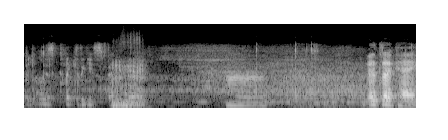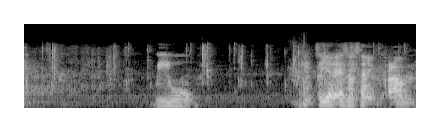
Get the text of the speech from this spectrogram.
But you can just click it against back. Hmm. It's okay. We will. So yeah, as I was saying, um,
